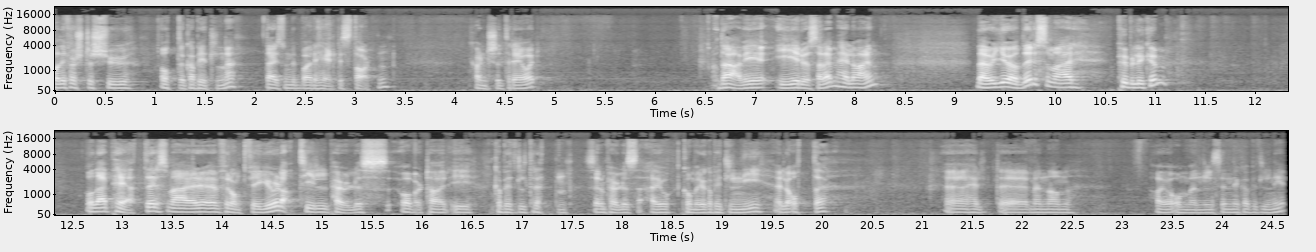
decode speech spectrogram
på de første sju-åtte kapitlene. Det er liksom bare helt i starten. Kanskje tre år. Og da er vi i Jerusalem hele veien. Det er jo jøder som er publikum. Og det er Peter som er frontfigur da, til Paulus overtar i kapittel 13. Selv om Paulus jo, kommer i kapittel 9 eller 8. Eh, helt, eh, men han har jo omvendelsen i kapittel 9.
